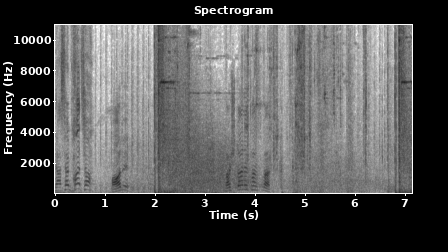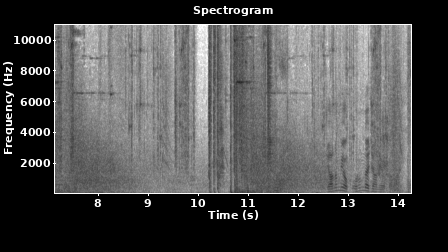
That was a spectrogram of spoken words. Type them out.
Da ist ein Panzer! Abi. Kaç tane tank var? Canım yok. Onun da canı yok ama.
